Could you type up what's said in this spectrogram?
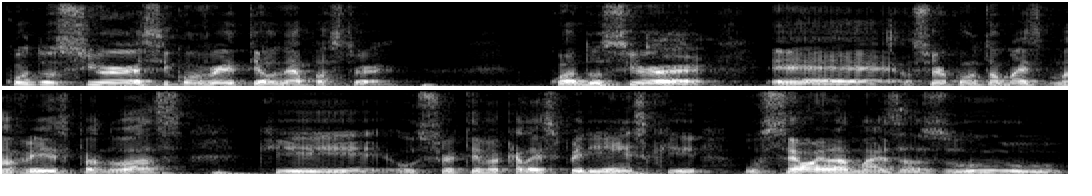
Quando o senhor se converteu, né, pastor? Quando o senhor, é, o senhor contou mais uma vez para nós que o senhor teve aquela experiência que o céu era mais azul,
